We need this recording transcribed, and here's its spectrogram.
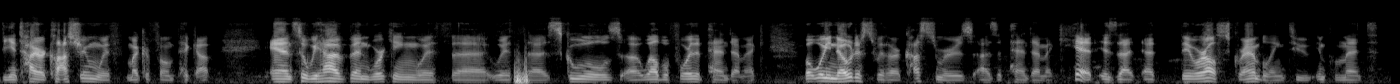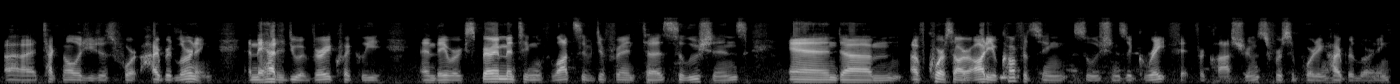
the entire classroom with microphone pickup. And so we have been working with uh, with uh, schools uh, well before the pandemic. But what we noticed with our customers as the pandemic hit is that at, they were all scrambling to implement uh, technology to support hybrid learning, and they had to do it very quickly. And they were experimenting with lots of different uh, solutions and um, of course, our audio conferencing solution is a great fit for classrooms for supporting hybrid learning.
